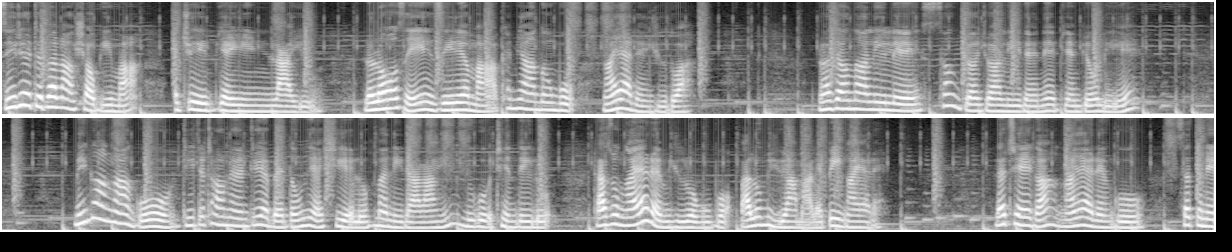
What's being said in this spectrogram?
ဈေးထဲတစ်ပတ်လောက်ရှောက်ပြီးမှအကျွေပြန်လာယူလောလောဆယ်ဈေးထဲမှာခမည်းသုံးဖို့900တန်ယူသွား။နားကြောင်သားလေးလည်းစောင့်ကြွကြွလေးတန်နဲ့ပြန်ပြောလေရဲ့။မင်းကငါ့ကိုဒီတထောင်တန်တည့်ရပဲ300ရှိရလို့မှတ်နေတာလားဟင်လူကိုအထင်သေးလို့ဒါဆို900တန်မယူတော့ဘူးပေါ့ဘာလို့မယူရမှာလဲပေး900တန် လက်ထဲက900တန်ကိုစက်ကနေ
